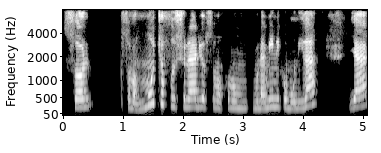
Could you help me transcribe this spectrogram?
son, somos muchos funcionarios, somos como una mini comunidad, ya,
